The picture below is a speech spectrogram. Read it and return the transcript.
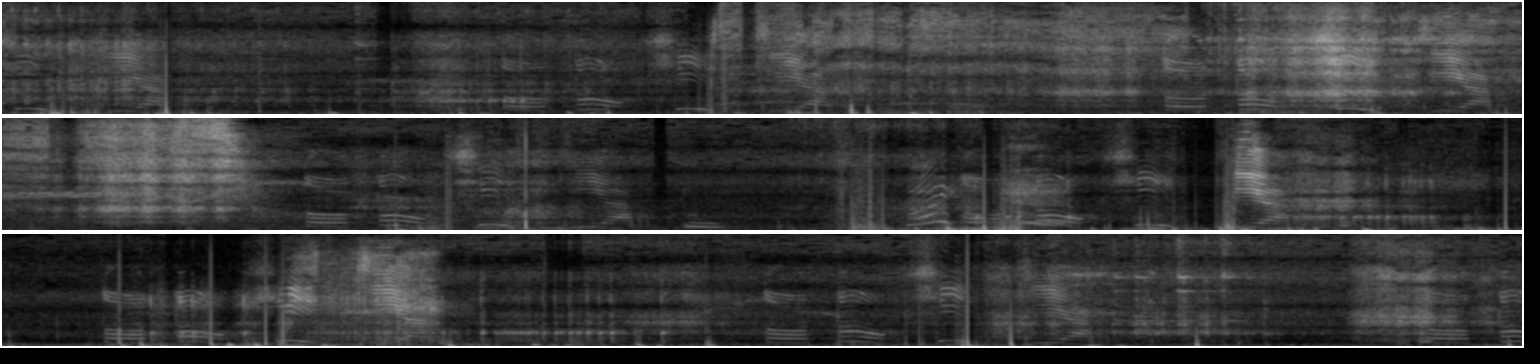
ขี้เกียจโตโต้ขี้เกียจโตโต้ขี้เกียจโตโต้ ขี้เกียจโตโต้ขี้เกียจโตโต้ขี้เกียจโตโต้ขี้เกียจโตโต้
